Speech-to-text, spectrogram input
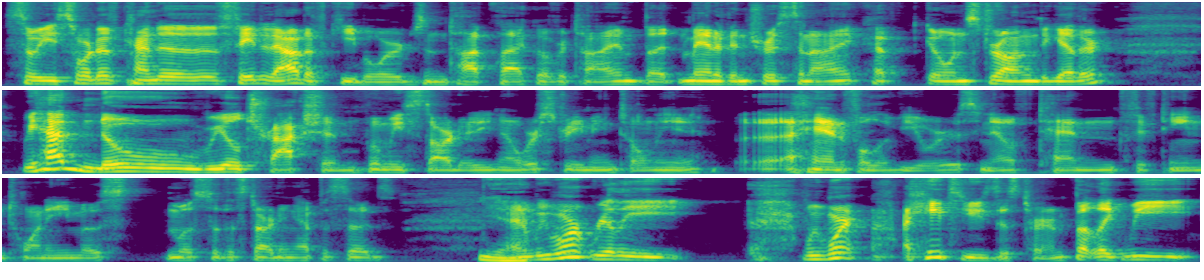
So he sort of kind of faded out of keyboards and top clack over time. But Man of Interest and I kept going strong together. We had no real traction when we started. You know, we're streaming to only a handful of viewers. You know, 10, 15, 20 most most of the starting episodes yeah. and we weren't really we weren't i hate to use this term but like we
